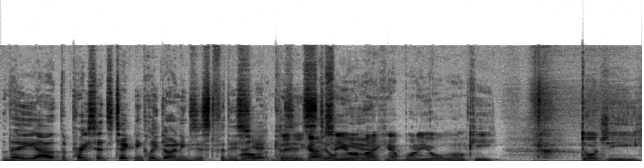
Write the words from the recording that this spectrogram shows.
The uh, the presets technically don't exist for this yet Right, because there you it's go. still So you new. were making up one of your wonky, dodgy.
